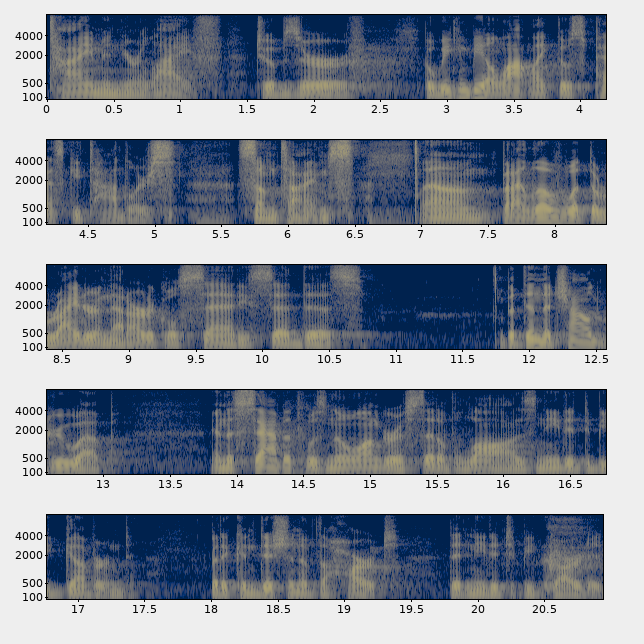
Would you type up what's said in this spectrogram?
time in your life to observe. But we can be a lot like those pesky toddlers sometimes. Um, but I love what the writer in that article said. He said this But then the child grew up, and the Sabbath was no longer a set of laws needed to be governed, but a condition of the heart that needed to be guarded.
